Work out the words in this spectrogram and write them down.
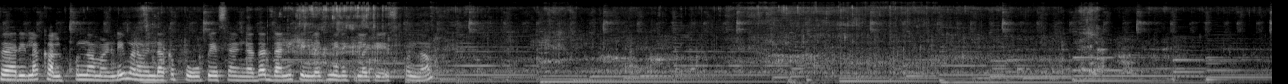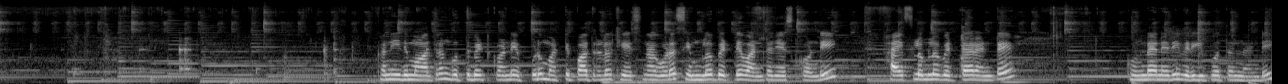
ఒకసారి ఇలా కలుపుకుందామండి. మనం ఇందాక పోపు వేసాం కదా దాన్ని కిందకి మీదకి ఇలా చేసుకుందాం. కానీ ఇది మాత్రం గుర్తుపెట్టుకోండి ఎప్పుడు మట్టి పాత్రలో చేసినా కూడా సిమ్లో పెట్టి వంట చేసుకోండి. హై ఫ్లేమ్లో పెట్టారంటే కుండ అనేది విరిగిపోతుందండి.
